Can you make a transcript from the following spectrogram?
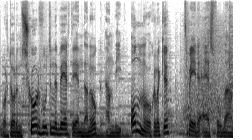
wordt door een schoorvoetende BRTN dan ook aan die onmogelijke tweede eis voldaan.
